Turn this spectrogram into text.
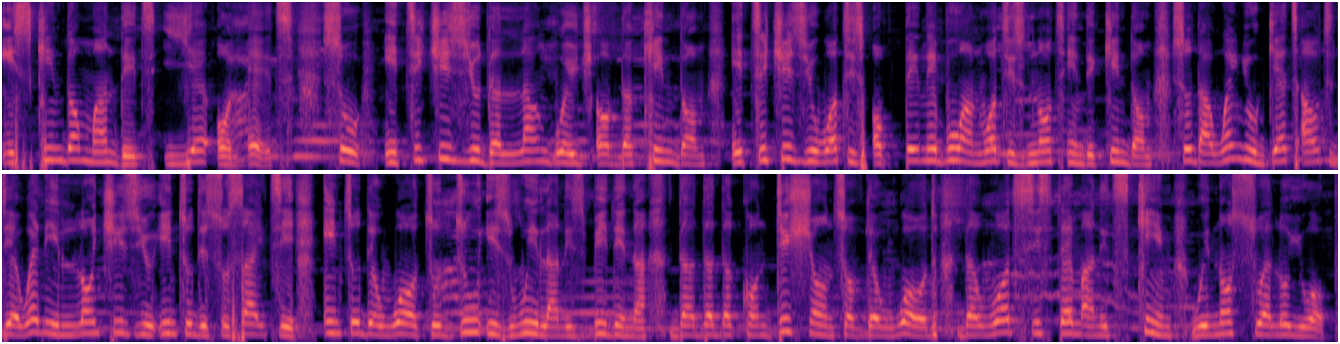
his kingdom mandate here on earth. So it teaches you the language of the kingdom, it teaches you what is obtainable and what is not in the kingdom, so that when you get out there, when he launches you into the society, into the world to do his will and his bidding, uh, the, the, the conditions of the world, the world system and its scheme will not swallow you up.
